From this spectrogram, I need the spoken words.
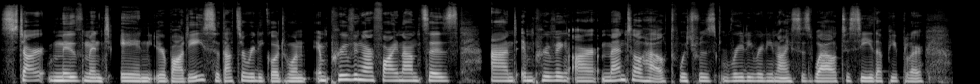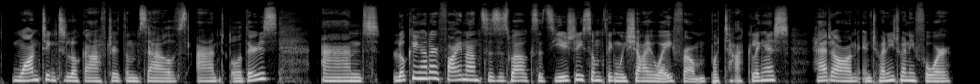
start movement in your body. So that's a really good one. Improving our finances and improving our mental health, which was really, really nice as well to see that people are wanting to look after themselves and others. And looking at our finances as well, because it's usually something we shy away from, but tackling it head on in 2024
